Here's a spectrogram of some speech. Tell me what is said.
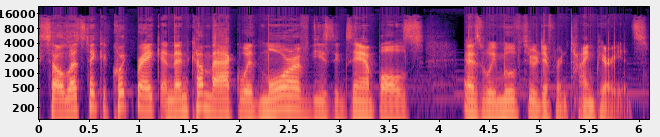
So let's take a quick break and then come back with more of these examples as we move through different time periods.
